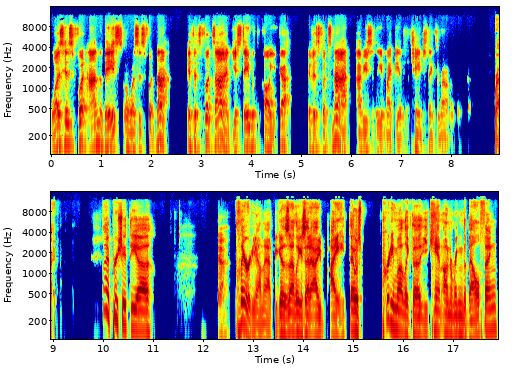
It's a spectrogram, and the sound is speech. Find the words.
Was his foot on the base or was his foot not? If his foot's on, you stay with the call you got. If his foot's not, obviously you might be able to change things around a little bit. Right. I appreciate the uh Yeah. clarity on that because uh, like I said, I I that was pretty much like the you can't unring the bell thing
